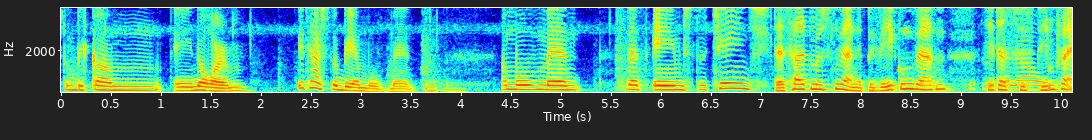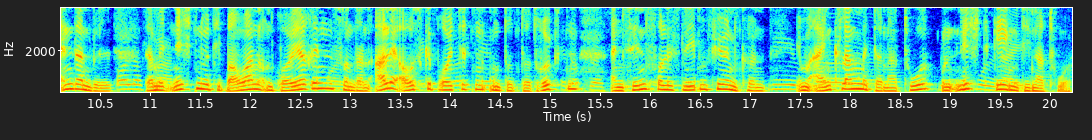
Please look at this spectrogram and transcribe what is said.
to become a norm. It has to be a movement. A movement that aims to change. Deshalb müssen wir eine Bewegung werden, die das System verändern will, damit nicht nur die Bauern und Bäuerinnen, sondern alle Ausgebeuteten und Unterdrückten ein sinnvolles Leben führen können, im Einklang mit der Natur und nicht gegen die Natur.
